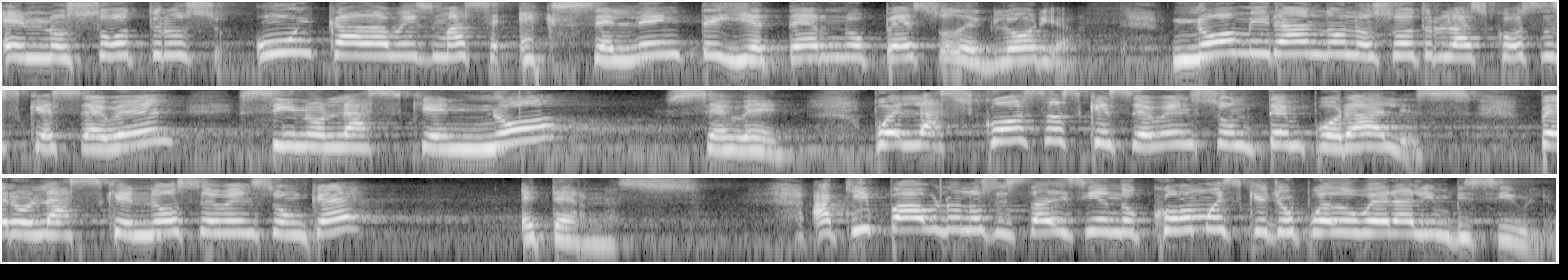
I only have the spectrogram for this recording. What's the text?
en nosotros un cada vez más excelente y eterno peso de gloria. No mirando nosotros las cosas que se ven, sino las que no se ven. Pues las cosas que se ven son temporales, pero las que no se ven son qué? Eternas. Aquí Pablo nos está diciendo cómo es que yo puedo ver al invisible.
